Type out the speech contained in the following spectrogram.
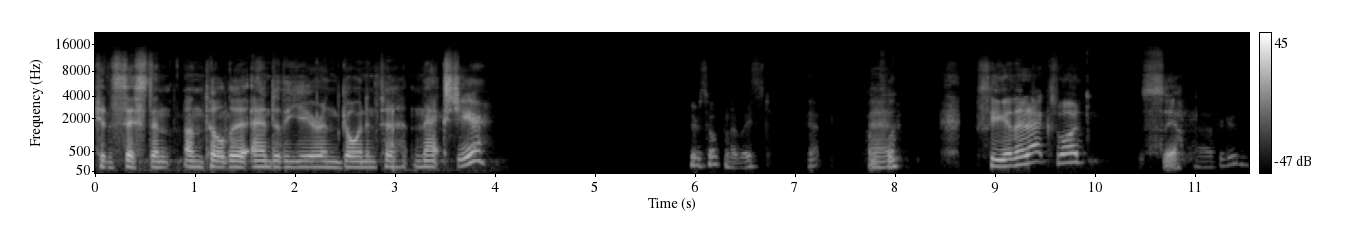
consistent until the end of the year and going into next year. Here's hoping at least. Yeah. Uh, hopefully. See you in the next one. See ya. Have a good one.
